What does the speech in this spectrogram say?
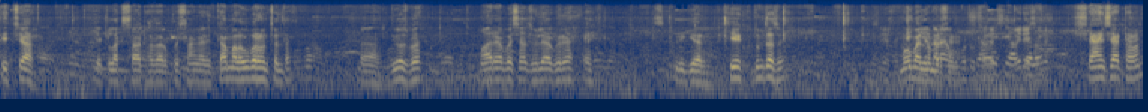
ते चार. एक लाख साठ हजार रुपये सांगायले कामाला उभं राहून चालतात. दिवसभर? माऱ्या बशा झुल्या घुऱ्या काय? सगळी गॅरंटी हे तुमचाच होय? मोबाईल नंबर सांगा. शहाऐंशी अठ्ठावन्न.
